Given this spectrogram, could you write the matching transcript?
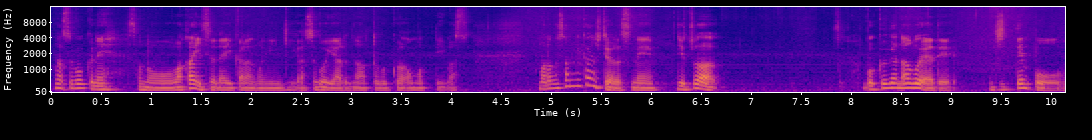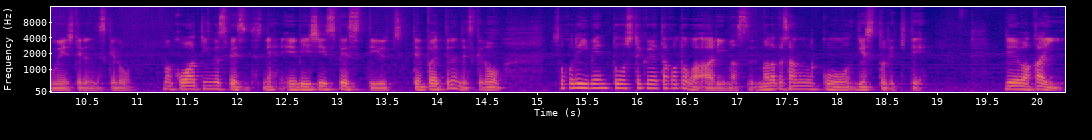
まあすごくね、その若い世代からの人気がすごいあるなと僕は思っています。学さんに関してはですね、実は僕が名古屋で実店舗を運営してるんですけど、まあ、コワーキングスペースですね。ABC スペースっていう実店舗やってるんですけどそこでイベントをしてくれたことがあります。学さんがこうゲストで来てで若い、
